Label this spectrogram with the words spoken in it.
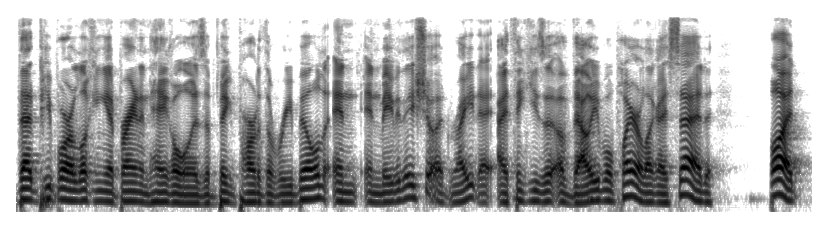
that people are looking at Brandon Hagel as a big part of the rebuild, and and maybe they should, right? I, I think he's a, a valuable player, like I said, but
